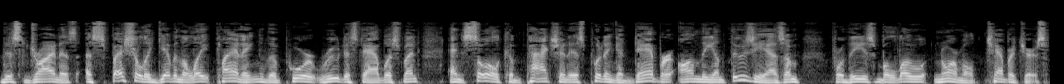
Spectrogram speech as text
This dryness, especially given the late planting, the poor root establishment, and soil compaction is putting a damper on the enthusiasm for these below normal temperatures.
